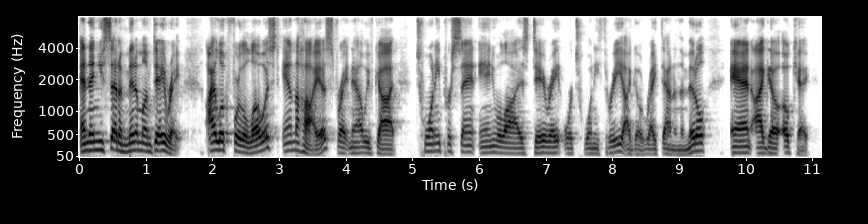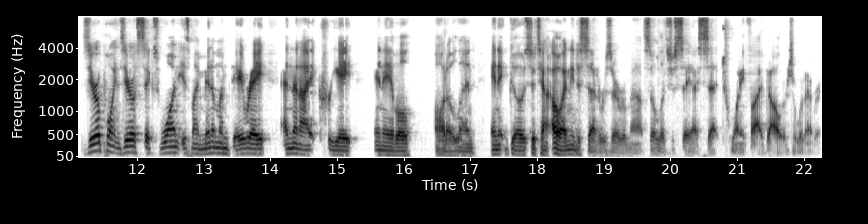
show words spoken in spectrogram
And then you set a minimum day rate. I look for the lowest and the highest. Right now, we've got 20% annualized day rate or 23. I go right down in the middle and I go, okay, 0.061 is my minimum day rate. And then I create enable auto lend and it goes to town. Oh, I need to set a reserve amount. So let's just say I set $25 or whatever.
